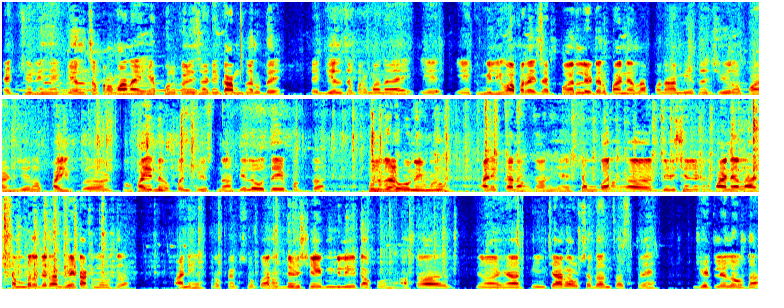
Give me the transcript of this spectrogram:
ॲक्च्युली हे गेलचं प्रमाण आहे हे फुलकळीसाठी काम करतंय त्या गेलचं प्रमाण आहे ए- एक मिली वापरायचं आहे पर लिटर पाण्याला. पण आम्ही इथं zero point zero five two फाईव्हनं पंचवीसनं दिलं होतं हे फक्त फुलगळ होऊ नये म्हणून. आणि कनक झोन हे शंभर दीडशे लिटर पाण्याला शंभर ग्राम हे टाकलं होतं. आणि प्रोफेक्ट सुपर दीडशे मिली टाकून असा ह्या तीन चार औषधांचा स्प्रे घेतलेला होता.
